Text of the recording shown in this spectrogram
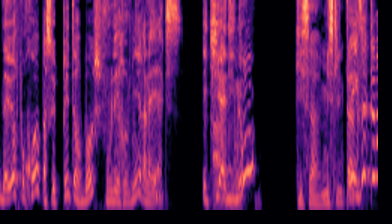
D'ailleurs, pourquoi? Parce que Peter Bosch voulait revenir à l'Ajax. Et qui Ah a dit non? Qui ça? Miss Lintat? Exactement.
